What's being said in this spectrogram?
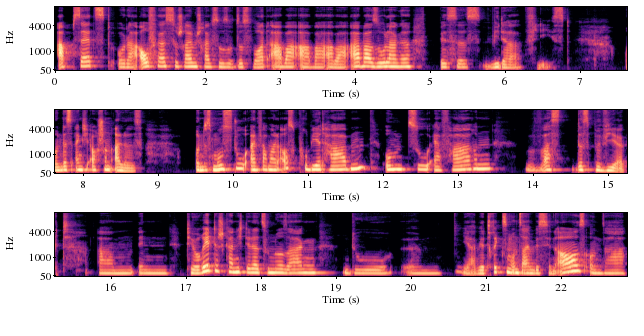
absetzt oder aufhörst zu schreiben, schreibst du das Wort aber, aber, aber, aber so lange, bis es wieder fließt. Und das ist eigentlich auch schon alles. Und das musst du einfach mal ausprobiert haben, um zu erfahren, was das bewirkt. Ähm, in, theoretisch kann ich dir dazu nur sagen, du, ähm, ja, wir tricksen uns ein bisschen aus. Unser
